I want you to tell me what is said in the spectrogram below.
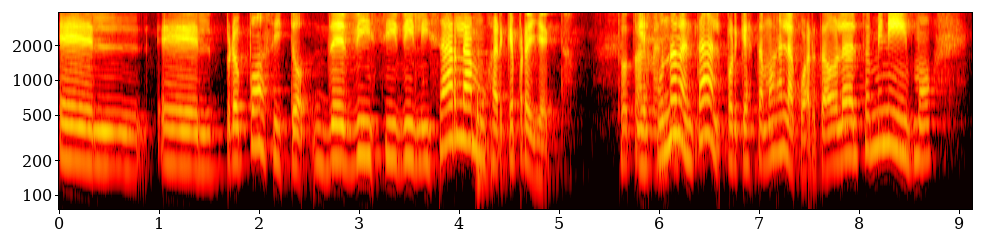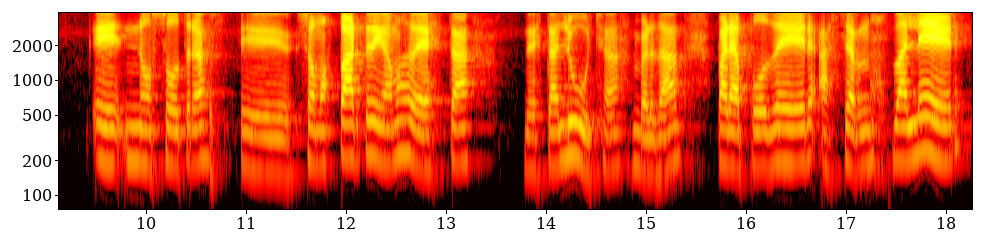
el, el, propósito de visibilizar la mujer que proyecta. Totalmente. Y es fundamental, porque estamos en la cuarta ola del feminismo, eh, nosotras eh, somos parte, digamos, de esta, de esta lucha, ¿verdad? Para poder hacernos valer,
